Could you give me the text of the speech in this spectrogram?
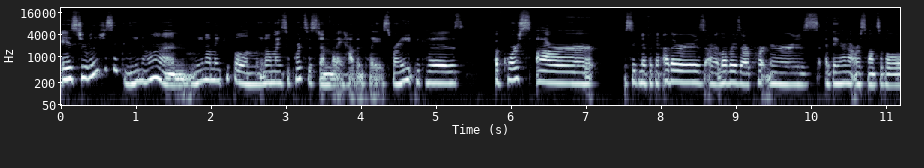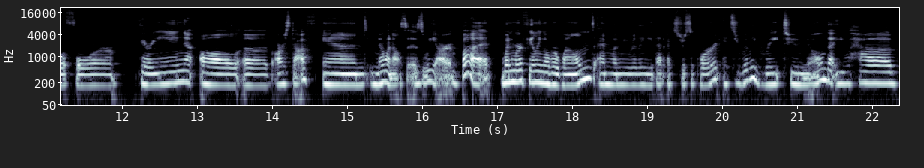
is to really just like lean on, lean on my people and lean on my support system that I have in place, right? Because of course, our significant others, our lovers, our partners, they are not responsible for carrying all of our stuff and no one else's. We are. But when we're feeling overwhelmed and when we really need that extra support, it's really great to know that you have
